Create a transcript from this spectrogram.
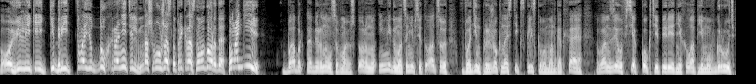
«О, великий кедрить твою дух-хранитель нашего ужасно прекрасного города! Помоги!» Бабр обернулся в мою сторону и, мигом оценив ситуацию, в один прыжок настиг склизкого мангатхая, вонзил все когти передних лап ему в грудь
